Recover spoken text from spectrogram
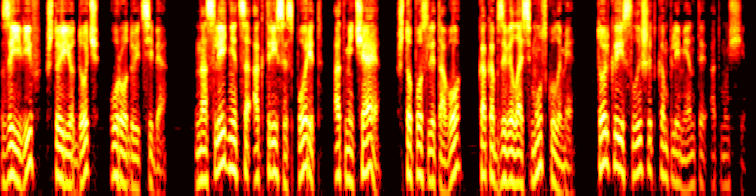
заявив, что ее дочь уродует себя. Наследница актрисы спорит, отмечая, что после того, как обзавелась мускулами, только и слышит комплименты от мужчин.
